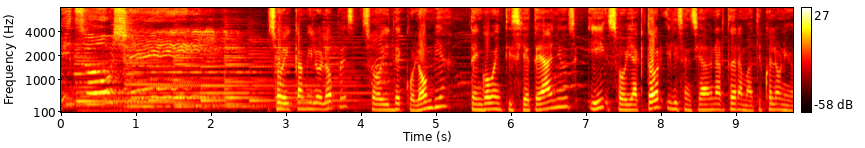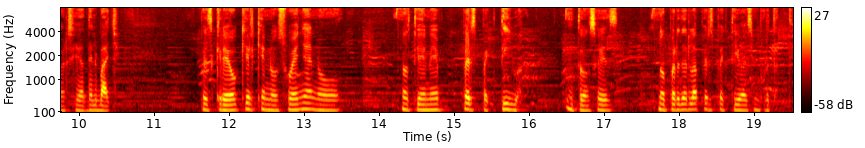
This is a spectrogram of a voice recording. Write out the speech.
It's so a shame. Soy Camilo López, soy de Colombia, tengo 27 años y soy actor y licenciado en arte dramático en la Universidad del Valle. Pues creo que el que no sueña no, no tiene perspectiva, entonces no perder la perspectiva es importante.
